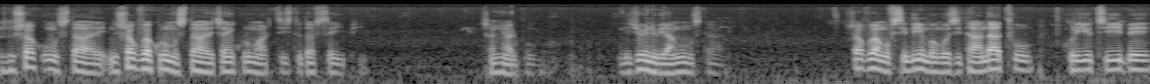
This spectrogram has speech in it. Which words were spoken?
ntushobora kuba umusitari ntushobora kuvuga ko uri umusitari cyangwa ko uri umu artiste udafise ipi cyangwa album. Nicyo bintu biranga umusitari ushobora kuvuga ngo ufite indirimbo ngo zitandatu kuri youtube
